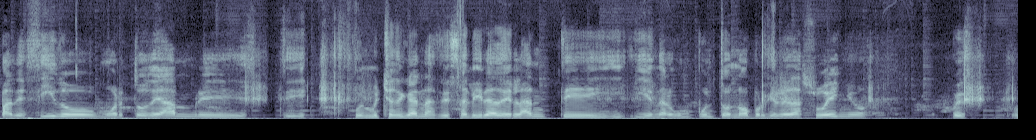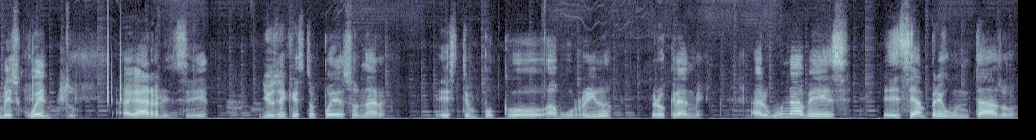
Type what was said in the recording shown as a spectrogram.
padecido, muerto de hambre, este, con muchas ganas de salir adelante y, en algún punto no, porque le da sueño. Pues les cuento, agárrense. Yo sé que esto puede sonar este, un poco aburrido, pero créanme, ¿alguna vez eh, se han preguntado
